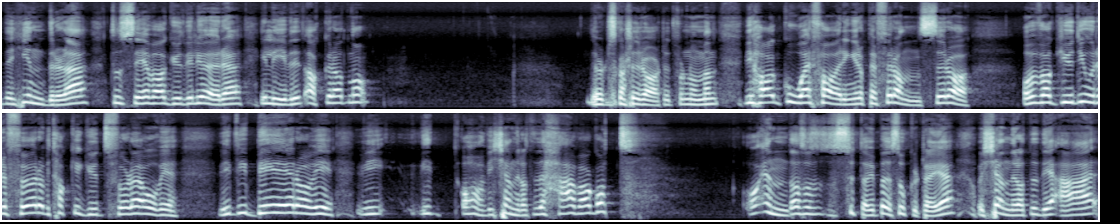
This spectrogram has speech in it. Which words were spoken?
det hindrer deg til å se hva Gud vil gjøre i livet ditt akkurat nå. Det hørtes kanskje rart ut for noen, men vi har gode erfaringer og preferanser over hva Gud gjorde før, og vi takker Gud for det. Og vi, vi, vi ber, og vi, å, vi, kjenner at det her var godt. Og enda så sutter vi på det sukkertøyet og kjenner at det, er,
